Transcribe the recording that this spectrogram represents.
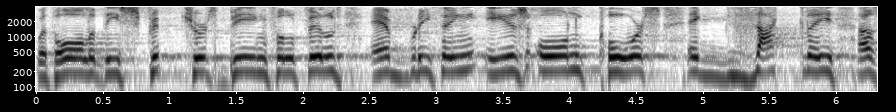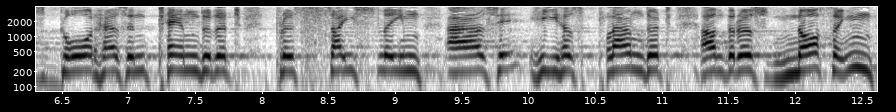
with all of these scriptures being fulfilled, everything is on course exactly as God has intended it, precisely as He has planned it, and there is nothing,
